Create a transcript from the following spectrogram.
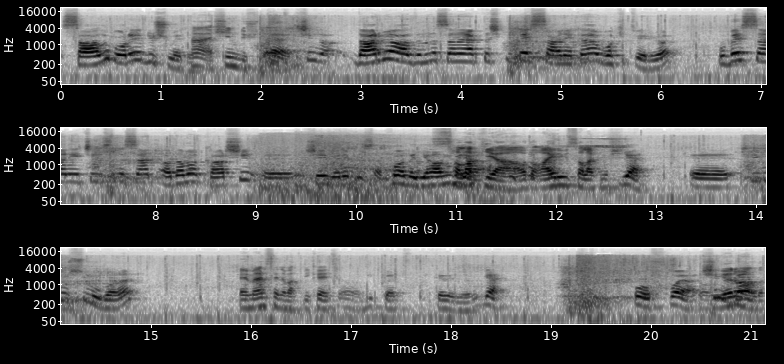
sağlam oraya düşmedi. Ha şimdi düştü. Evet, şimdi darbe aldığında sana yaklaşık 5 saniye kadar vakit veriyor. Bu 5 saniye içerisinde sen adama karşı e, şey verebilirsen, bu arada yandı Salak ya. O da ayrı bir salakmış. Gel. E, bir vursun bu bana. Ömer seni bak dikkat et. Tamam, dikkat, dikkat ediyorum. Gel. Of bayağı. Şimdi Yarım ben aldı.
